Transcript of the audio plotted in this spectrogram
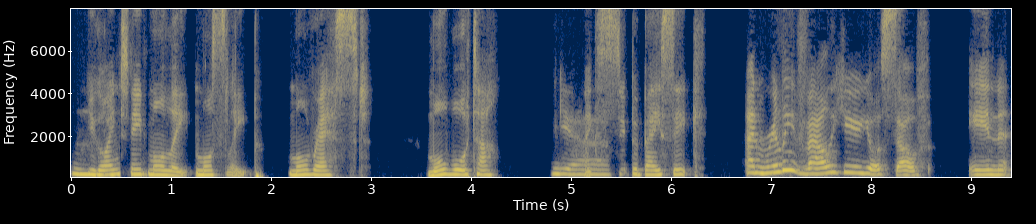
Mm -hmm. You're going to need more, le- more sleep, more rest, more water. Yeah. Like super basic. And really value yourself in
